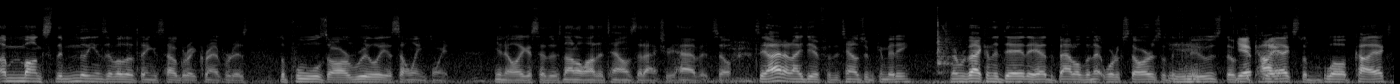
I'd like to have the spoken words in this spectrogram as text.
Amongst the millions of other things, how great Cranford is, the pools are really a selling point. You know, like I said, there's not a lot of towns that actually have it. So, see, I had an idea for the township committee. Remember back in the day, they had the Battle of the Network Stars with the mm-hmm. canoes, the, the Yep, yep. kayaks, the blow-up kayaks.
